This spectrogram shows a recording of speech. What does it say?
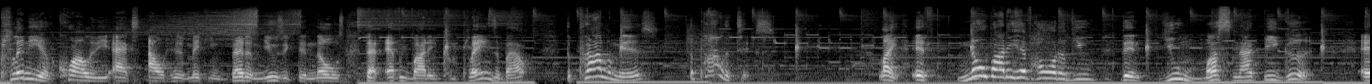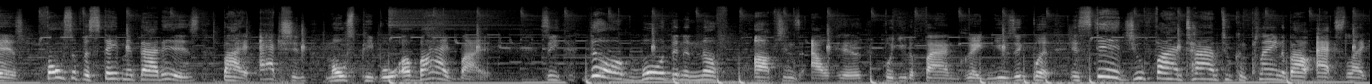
plenty of quality acts out here making better music than those that everybody complains about. The problem is the politics. Like, if nobody have heard of you, then you must not be good. As false of a statement that is, by action, most people abide by it. See, there are more than enough options out here for you to find great music, but instead you find time to complain about acts like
